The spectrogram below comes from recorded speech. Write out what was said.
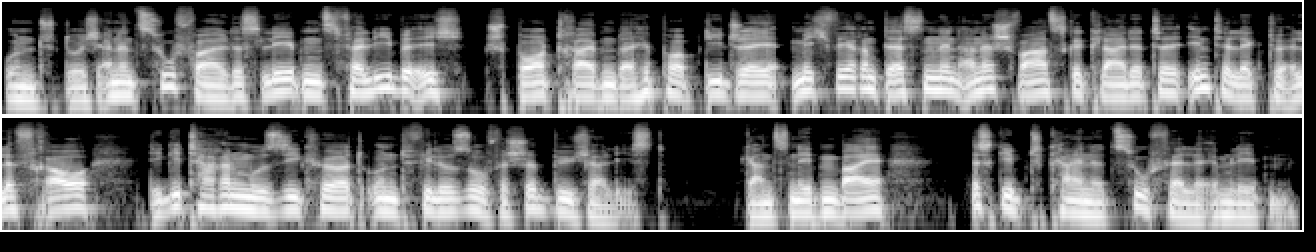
und durch einen Zufall des Lebens verliebe ich, sporttreibender Hip-Hop-DJ, mich währenddessen in eine schwarz gekleidete, intellektuelle Frau, die Gitarrenmusik hört und philosophische Bücher liest. Ganz nebenbei, es gibt keine Zufälle im Leben.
